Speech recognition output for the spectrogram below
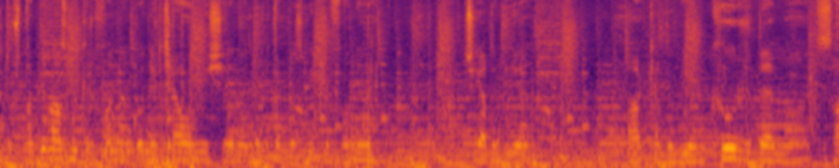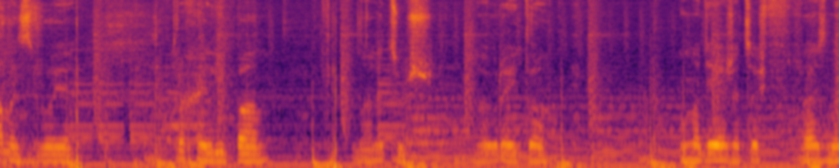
Otóż nagrywam z mikrofonem, bo nie chciało mi się nagrywać tak bez mikrofonu. Tak, czy ja dobiję? Tak, ja dobiję. Kurde mać, same zwoje. Trochę lipa. No ale cóż, dobre i to. Mam nadzieję, że coś wezmę.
